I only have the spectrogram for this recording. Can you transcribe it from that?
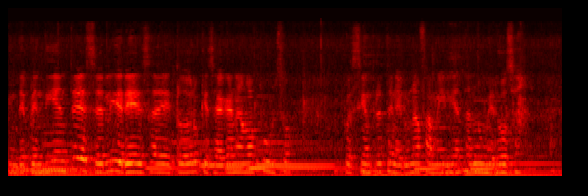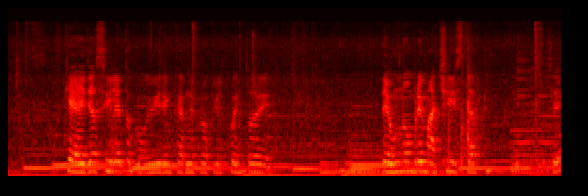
independiente de ser lideresa, de todo lo que se ha ganado a pulso, pues siempre tener una familia tan numerosa, que a ella sí le tocó vivir en carne propia el cuento de, de un hombre machista, ¿sí?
